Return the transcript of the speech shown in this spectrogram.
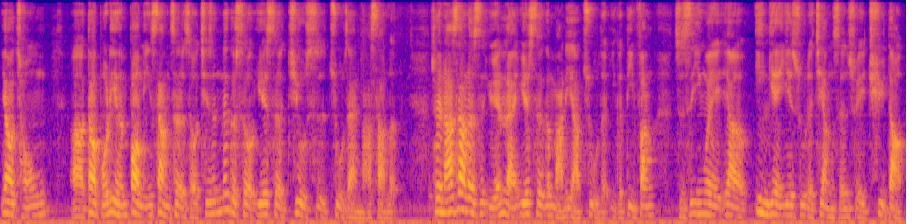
要从啊到伯利恒报名上册的时候，其实那个时候约瑟就是住在拿撒勒，所以拿撒勒是原来约瑟跟玛利亚住的一个地方，只是因为要应验耶稣的降生，所以去到。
